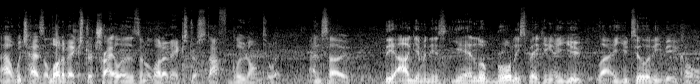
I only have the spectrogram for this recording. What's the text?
uh, which has a lot of extra trailers and a lot of extra stuff glued onto it. And so the argument is, yeah, look, broadly speaking, a ute, like a utility vehicle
